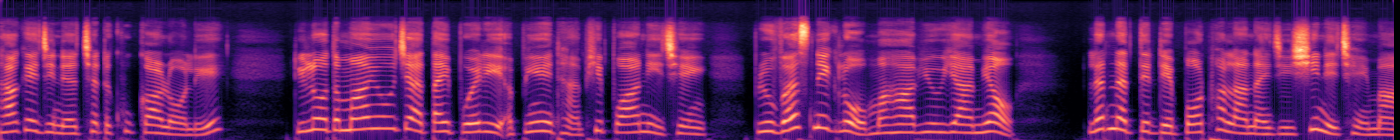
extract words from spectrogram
ထားခဲ့ခြင်းတဲ့ချက်တစ်ခုကတော့လေဒီလိုသမားရိုးကျတိုက်ပွဲတွေအပြင်းအထန်ဖြစ်ပွားနေချိန်ဘလူးဗက်စနစ်လို့မဟာဗျူရာမြောက်လက်နက်တစ်တွေပေါ်ထွက်လာနိုင်ကြီးရှိနေချိန်မှာ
